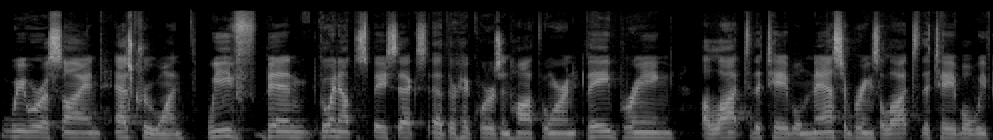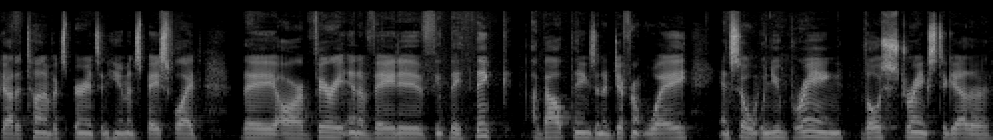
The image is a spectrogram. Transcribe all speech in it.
we were assigned as Crew One, we've been going out to SpaceX at their headquarters in Hawthorne. They bring a lot to the table. NASA brings a lot to the table. We've got a ton of experience in human spaceflight. They are very innovative. They think about things in a different way. And so when you bring those strengths together,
